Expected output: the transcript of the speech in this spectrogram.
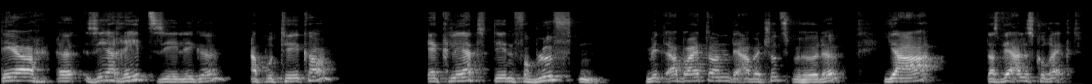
Der äh, sehr redselige Apotheker erklärt den verblüfften Mitarbeitern der Arbeitsschutzbehörde, ja, das wäre alles korrekt.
